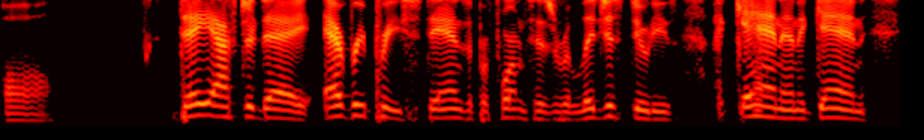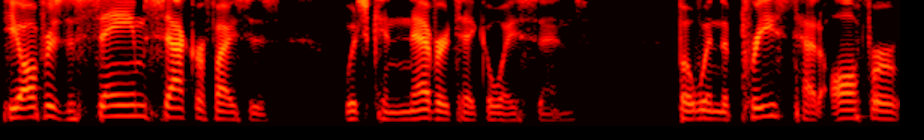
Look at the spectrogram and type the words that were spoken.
all. Day after day, every priest stands and performs his religious duties again and again. He offers the same sacrifices, which can never take away sins. But when the priest had offered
